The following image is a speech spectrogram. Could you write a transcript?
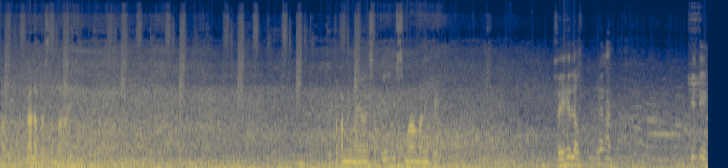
pag lalabas ng bahay. Dito kami ngayon sa Kings Mamalingke. Say hello. Yan na. Kitty.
